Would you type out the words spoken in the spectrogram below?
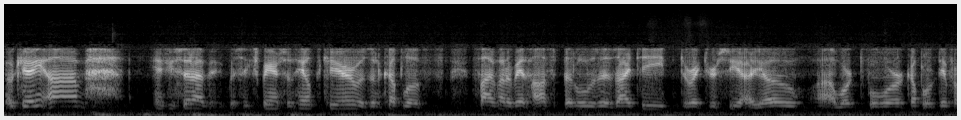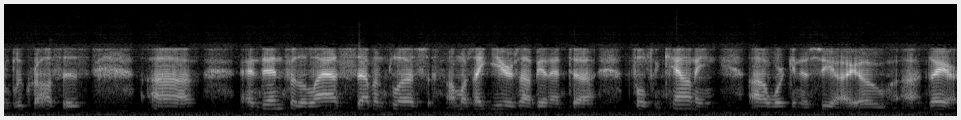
Okay. Um, as you said, I was experienced in healthcare. Was in a couple of 500 bed hospitals as IT director, CIO. I worked for a couple of different Blue Crosses. Uh, and then for the last seven plus, almost eight years, I've been at uh, Fulton County uh, working as CIO uh, there.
